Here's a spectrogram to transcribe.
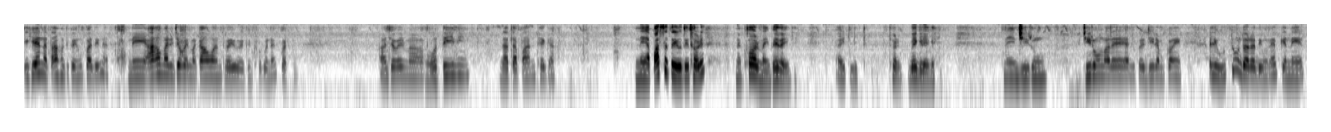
એ હે ને ત્યાં સુધી કંઈ ઉપાડી ને. ને આ અમારી જવાઈમાં કાં થયું હોય કંઈ ખબર નથી પડતા. આ જવાઈમાં વધીની રાતા પાન થઈ ગયા ને આ પાસતરી હતી થોડીક ને ખળમાંય ભેરાઈ ગઈ. એટલી થોડીક બગડે ગઈ. ને જીરું જીરું અમારે આજ પર જીરામાં કંઈ, એટલે હતું દરદ એવું ને કે નેટ.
